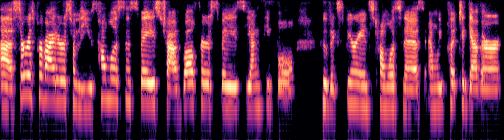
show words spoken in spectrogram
uh, service providers from the youth homelessness space, child welfare space, young people who've experienced homelessness, and we put together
